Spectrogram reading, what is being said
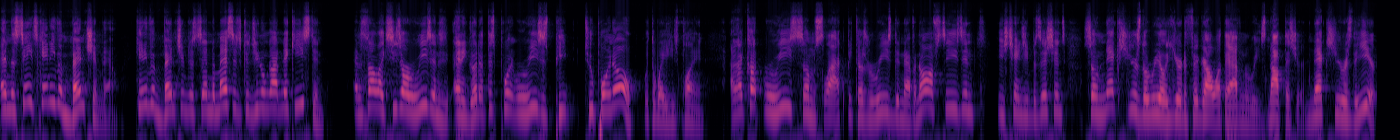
And the Saints can't even bench him now. Can't even bench him to send a message because you don't got Nick Easton. And it's not like Cesar Ruiz is any good. At this point, Ruiz is Peat 2.0 with the way he's playing. And I cut Ruiz some slack because Ruiz didn't have an off season. He's changing positions. So next year's the real year to figure out what they have in Ruiz. Not this year. Next year is the year.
